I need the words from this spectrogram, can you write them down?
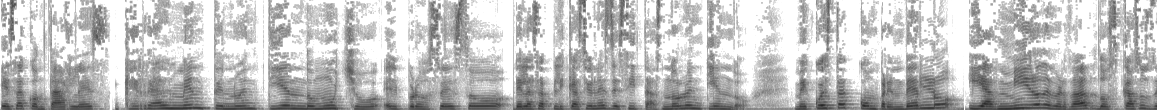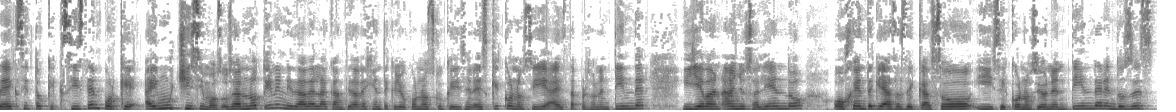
Es a contarles que realmente no entiendo mucho el proceso de las aplicaciones de citas, no lo entiendo. Me cuesta comprenderlo y admiro de verdad los casos de éxito que existen porque hay muchísimos. O sea, no tienen idea de la cantidad de gente que yo conozco que dicen es que conocí a esta persona en Tinder y llevan años saliendo. O gente que ya se casó y se conoció en Tinder. Entonces,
